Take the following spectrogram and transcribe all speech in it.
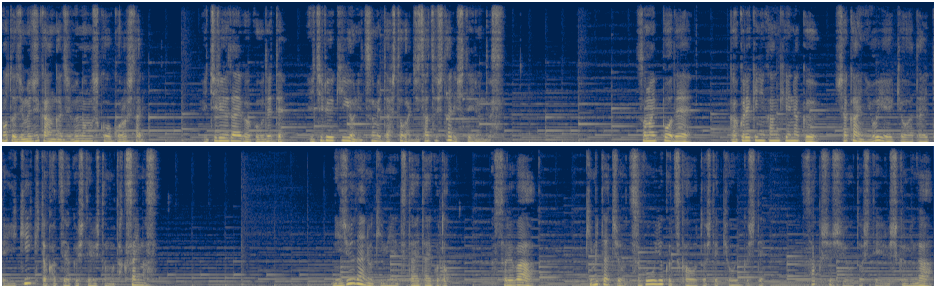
元事務次官が自分の息子を殺したり、一流大学を出て一流企業に勤めた人が自殺したりしているんです。その一方で、学歴に関係なく社会に良い影響を与えて生き生きと活躍している人もたくさんいます。20代の君へ伝えたいこと。それは、君たちを都合よく使おうとして教育して搾取しようとしている仕組みが、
